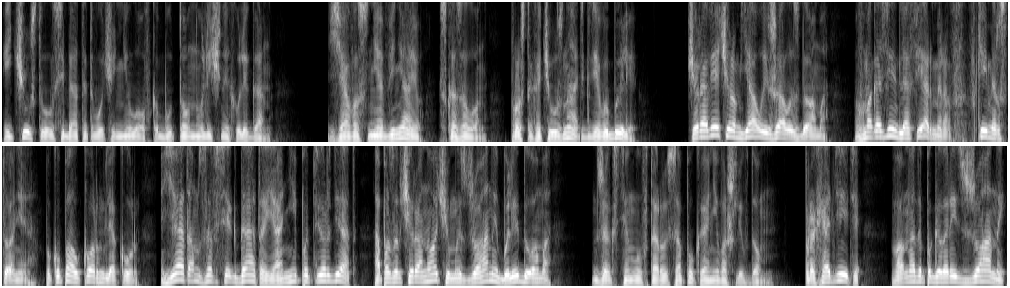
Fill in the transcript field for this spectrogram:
и чувствовал себя от этого очень неловко, будто он уличный хулиган. «Я вас не обвиняю», — сказал он. «Просто хочу узнать, где вы были». «Вчера вечером я уезжал из дома. В магазин для фермеров в Киммерстоне. Покупал корм для кур. Я там завсегда-то, и они подтвердят. А позавчера ночью мы с Джоанной были дома». Джек стянул второй сапог, и они вошли в дом. «Проходите. Вам надо поговорить с Джоанной.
